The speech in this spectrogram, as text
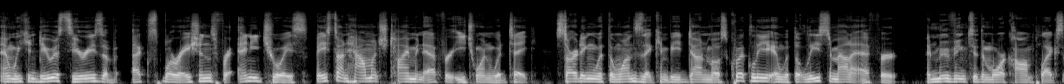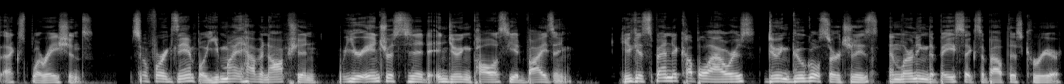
And we can do a series of explorations for any choice based on how much time and effort each one would take, starting with the ones that can be done most quickly and with the least amount of effort, and moving to the more complex explorations. So, for example, you might have an option where you're interested in doing policy advising. You could spend a couple hours doing Google searches and learning the basics about this career.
